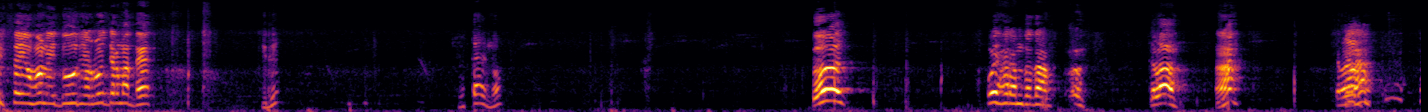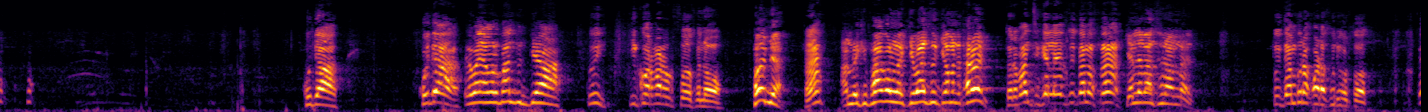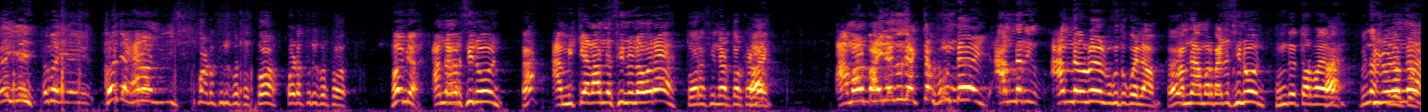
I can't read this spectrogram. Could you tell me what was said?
রিক্সা এখন এই দৌড়ে রোদের মধ্যে। কি রে? জুতাই ন? ওই! ওই হারাম দাদা। চলা হ্যাঁ? চলা কুদা কুদা এ ভাই আমার বান্ধব কিয়া তুই কি করবার উঠছস ন হই মিয়া। হ্যাঁ? আমরা কি পাগল নাকি? বান্ধব তোর গেলে তুই জানাস না? কেলে বান্ধব আমরা তুই জাম্বুরা চুরি করছস? এই এই ভাই এই হই যা কারণ কটা চুরি করছস ক কটা চুরি করছস হই মিয়া আমরা আর চিনুন হ্যাঁ? আমি কেন আমরা চিনুন আমারে তোর সিনার দরকার নাই। আমার বাইরে যদি একটা ফোন দেই আপনার আপনার লয়েল বহুত কইলাম। হ্যাঁ? আপনি আমার বাইরে চিনুন। হুন্দে তোর ভাই হ্যাঁ? চিনুন না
